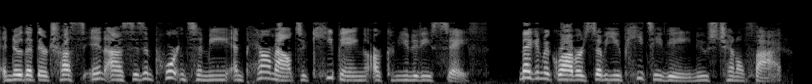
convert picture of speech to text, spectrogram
and know that their trust in us is important to me and paramount to keeping our community safe. Megan McRoberts, WPTV, News Channel 5.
